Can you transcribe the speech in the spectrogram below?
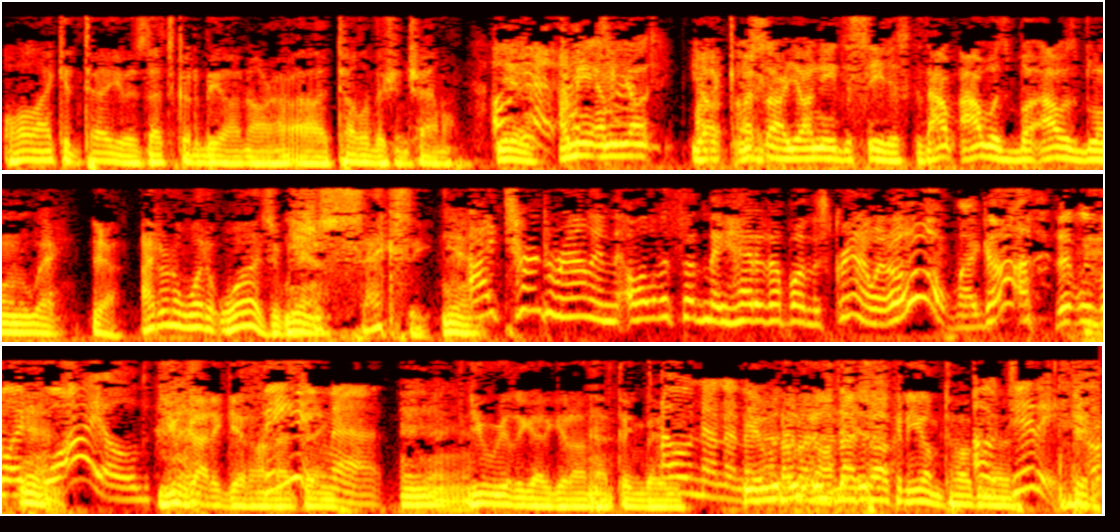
All I can tell you is that's going to be on our uh, television channel. Oh, yeah, I mean, I I mean, y'all, y'all, I'm sorry, y'all need to see this because I, I was, bu- I was blown away. Yeah. I don't know what it was. It was Yeah. just sexy. Yeah. I turned around and all of a sudden they had it up on the screen. I went, oh, my God. It was like Yeah. wild. You got to get on that Seeing thing. that. You really got to get on that thing, baby. Oh, no, no, no. Yeah, no, No, no, no, no, I'm not talking to you. I'm talking Oh, to... did he? Oh.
